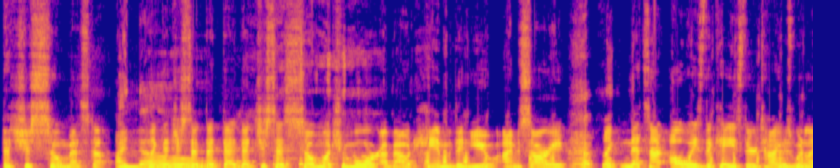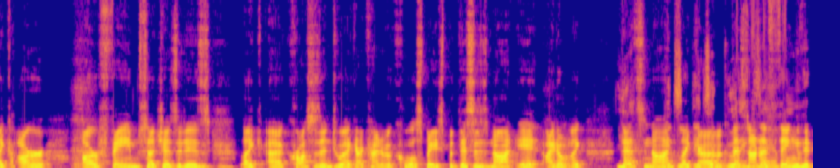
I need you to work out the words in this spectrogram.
that's just so messed up. I know. Like that just know. that, that that just says so much more about him than you. I'm sorry. Like that's not always the case. There are times when like our our fame, such as it is, like uh, crosses into like a kind of a cool space. But this is not it. I don't like. That's Yeah, not it's- like it's a, good that's not a thing that.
